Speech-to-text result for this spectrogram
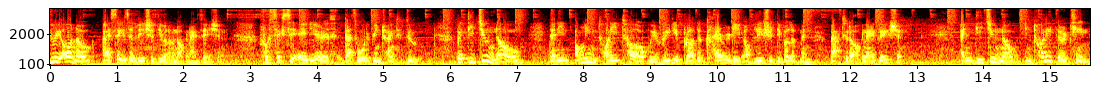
we all know, AIESEC is a leadership development organization. For 68 years, that's what we've been trying to do. But did you know that in only in 2012 we really brought the clarity of leadership development back to the organization? And did you know in 2013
